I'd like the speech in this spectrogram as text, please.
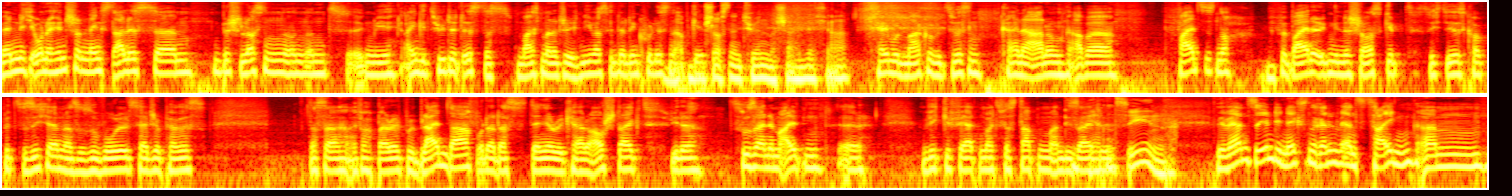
Wenn nicht ohnehin schon längst alles ähm, beschlossen und, und, irgendwie eingetütet ist, das weiß man natürlich nie, was hinter den Kulissen abgeht. Geschlossenen Türen wahrscheinlich, ja. Helmut Markowitz wissen, keine Ahnung, aber falls es noch für beide irgendwie eine Chance gibt, sich dieses Cockpit zu sichern, also sowohl Sergio Perez dass er einfach bei Red Bull bleiben darf oder dass Daniel Ricciardo aufsteigt, wieder zu seinem alten äh, Weggefährten Max Verstappen an die Seite. Wir werden sehen. Wir werden sehen, die nächsten Rennen werden es zeigen. Ähm,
